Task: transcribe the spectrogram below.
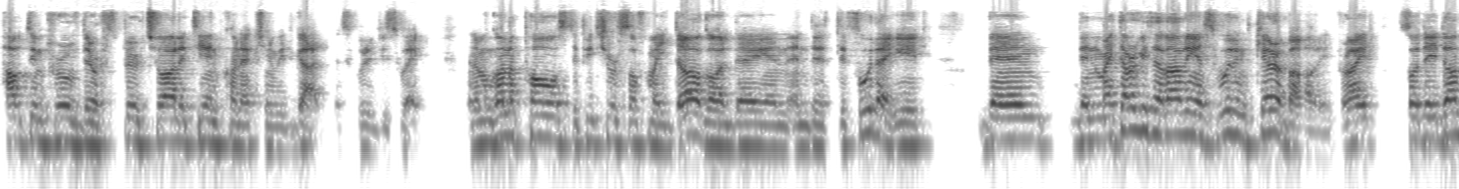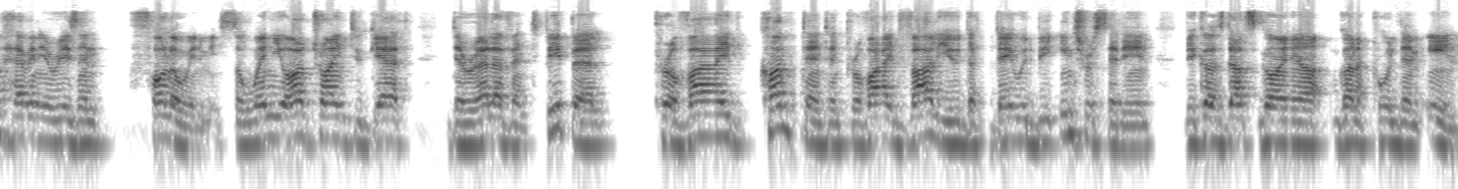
how to improve their spirituality and connection with god let's put it this way and I'm gonna post the pictures of my dog all day and, and the, the food I eat, then then my targeted audience wouldn't care about it, right? So they don't have any reason following me. So when you are trying to get the relevant people, provide content and provide value that they would be interested in because that's going to gonna pull them in.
